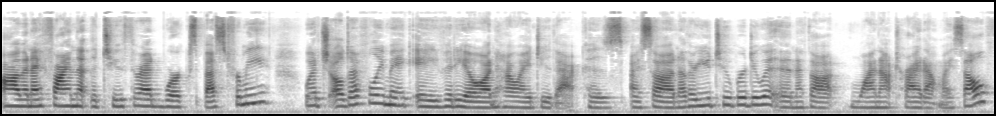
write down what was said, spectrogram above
Um, and I find that the two thread works best for me, which I'll definitely make a video on how I do that because I saw another YouTuber do it and I thought, why not try it out myself?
